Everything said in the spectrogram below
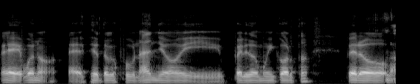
eh, bueno, es cierto que fue un año y periodo muy corto, pero No,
